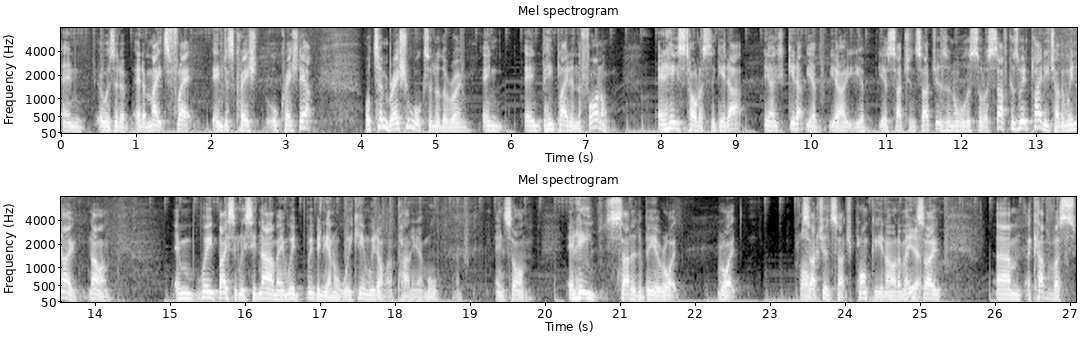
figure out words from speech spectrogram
and it was at a at a mate's flat, and just crashed, all crashed out. Well, Tim Brasher walks into the room, and and he played in the final, and he's told us to get up. You know, get up your, you know, your, your such and suches and all this sort of stuff because we'd played each other and we know know him. And we basically said, "No, nah, man, we've, we've been down all weekend. We don't want to party no more," and so on. And he started to be a right, right, such and such plonker. You know what I mean? Yeah. So, um, a couple of us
